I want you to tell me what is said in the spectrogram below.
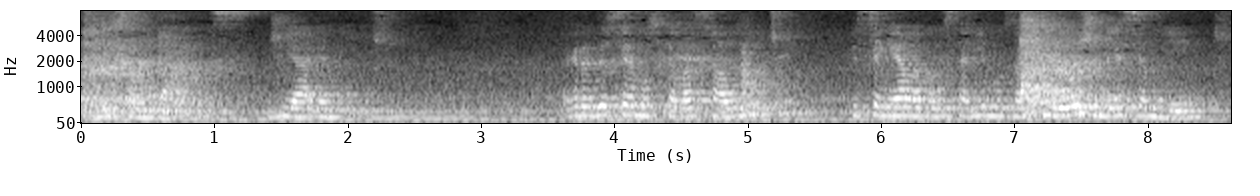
que nos são dadas diariamente. Agradecemos pela saúde, que sem ela não estaríamos aqui hoje nesse ambiente.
